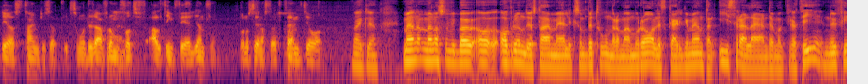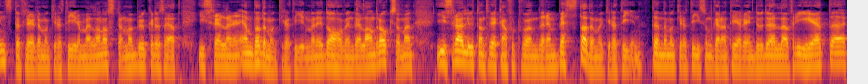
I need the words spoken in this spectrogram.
deras tankesätt. Liksom. Och det är därför de har fått allting fel egentligen på de senaste 50 åren. Verkligen. Men, men alltså vi bör avrunda just det här med liksom betona de här moraliska argumenten. Israel är en demokrati. Nu finns det fler demokratier i Mellanöstern. Man brukade säga att Israel är den enda demokratin, men idag har vi en del andra också. Men Israel utan tvekan fortfarande den bästa demokratin. Den demokrati som garanterar individuella friheter,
